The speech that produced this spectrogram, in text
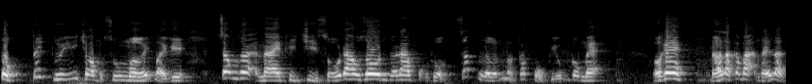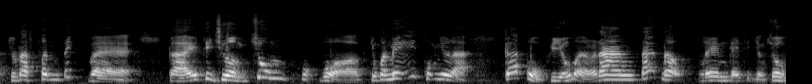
tục tích lũy cho một xu mới bởi vì trong giai đoạn này thì chỉ số Dow Jones nó đang phụ thuộc rất lớn vào các cổ phiếu công nghệ. Ok đó là các bạn thấy là chúng ta phân tích về cái thị trường chung của chứng khoán Mỹ cũng như là các cổ phiếu mà nó đang tác động lên cái thị trường chung.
